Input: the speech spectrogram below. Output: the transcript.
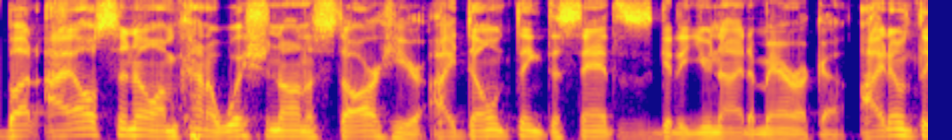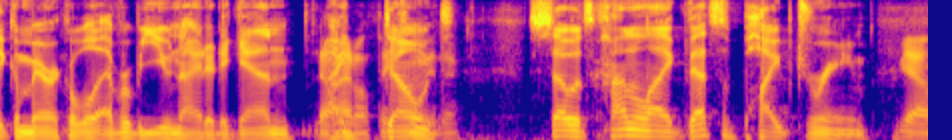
But I also know I'm kind of wishing on a star here. I don't think DeSantis is going to unite America. I don't think America will ever be united again. No, I don't think so. So it's kind of like that's a pipe dream Yeah.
